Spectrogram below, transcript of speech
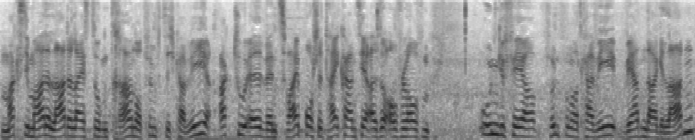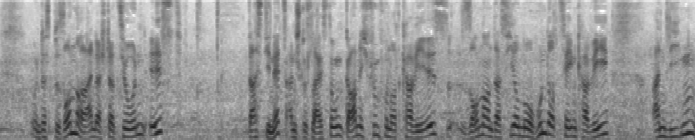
Maximale Ladeleistung 350 kW. Aktuell, wenn zwei Porsche Taycans hier also auflaufen, ungefähr 500 kW werden da geladen. Und das Besondere an der Station ist, dass die Netzanschlussleistung gar nicht 500 kW ist, sondern dass hier nur 110 kW anliegen.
